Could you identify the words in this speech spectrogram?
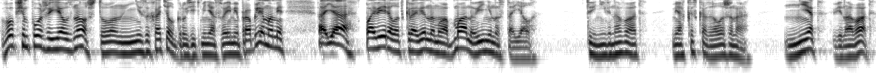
В общем, позже я узнал, что он не захотел грузить меня своими проблемами, а я поверил откровенному обману и не настоял. «Ты не виноват», — мягко сказала жена. «Нет, виноват».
